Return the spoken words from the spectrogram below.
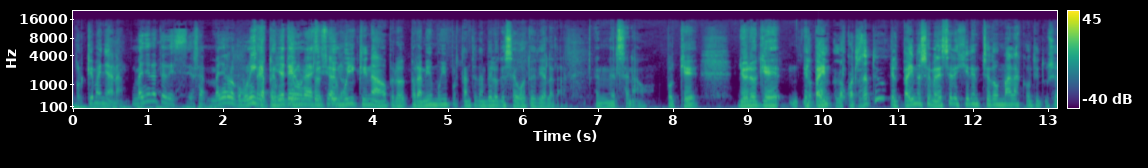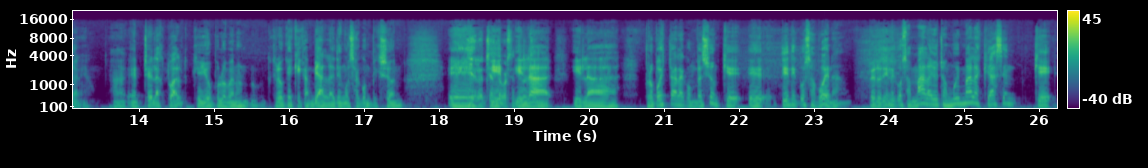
¿Por qué mañana? Mañana te o sea, mañana lo comunicas, pero ya tienes una decisión. Estoy muy inclinado, pero para mí es muy importante también lo que se vote hoy día a la tarde en el Senado porque yo creo que el país los cuatro séptimos el país no se merece elegir entre dos malas constituciones ¿ah? entre la actual, que yo por lo menos creo que hay que cambiarla, tengo esa convicción, eh, y, la, y la propuesta de la convención, que eh, tiene cosas buenas, pero tiene cosas malas y otras muy malas que hacen que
